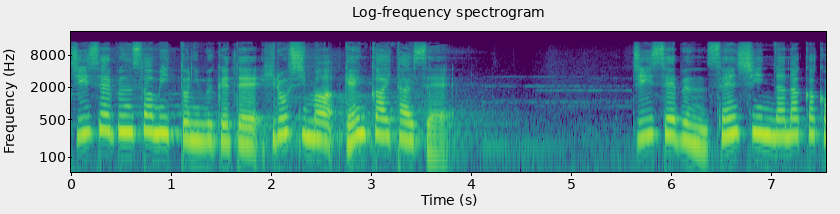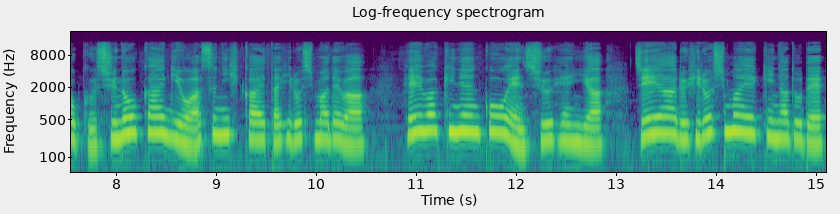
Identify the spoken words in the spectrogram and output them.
G7 サミットに向けて広島限界体制。G7 先進7カ国首脳会議を明日に控えた広島では、平和記念公園周辺や JR 広島駅などで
